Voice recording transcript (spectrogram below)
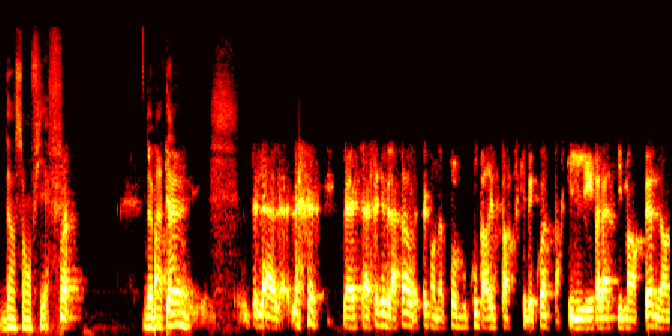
dans son fief. Ouais. De Matane. La, la, c'est assez révélateur le fait qu'on n'a pas beaucoup parlé du Parti québécois parce qu'il est relativement faible dans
